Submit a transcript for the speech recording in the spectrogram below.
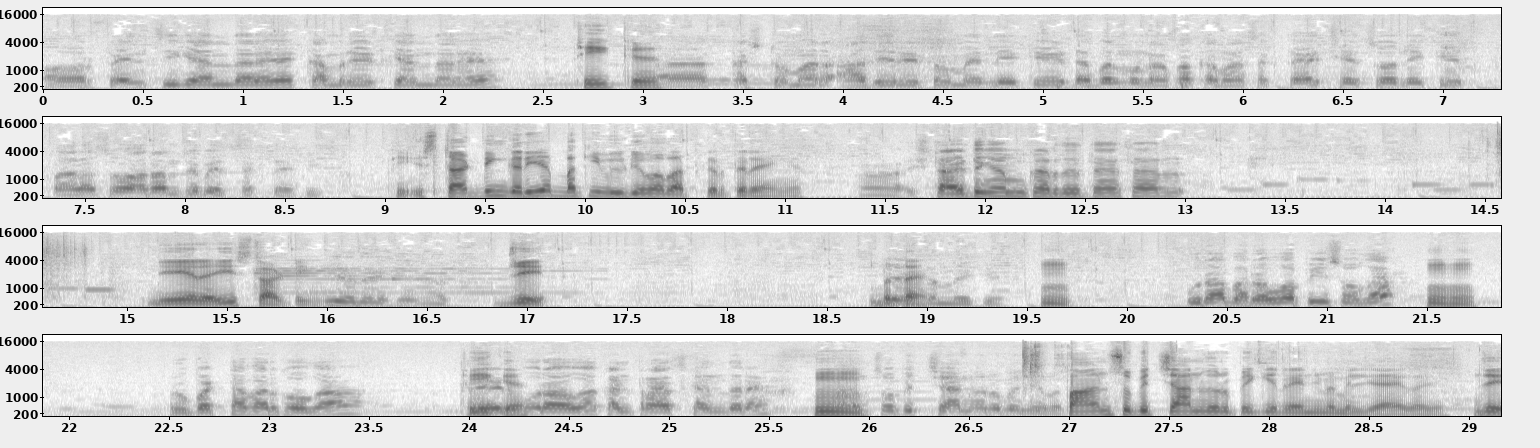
और फैंसी के अंदर है कम रेट के अंदर है। ठीक है। कस्टमर आधे रेटों में लेके डबल मुनाफा कमा सकता है 600 लेके 1200 आराम से बेच सकते हैं पीस स्टार्टिंग करिए बाकी वीडियो में बात करते रहेंगे। स्टार्टिंग हम कर देते हैं सर। ये रही स्टार्टिंग ये देखिए सर। जी। बताएँ। हम्म। पूरा भरा हुआ पीस होगा। हम्म हम्म। दुपट्टा वर्क होगा। ठीक है। पूरा होगा कंट्रास्ट के अंदर है। पाँच सौ पिचानवे रुपए पाँच सौ पचानवे रुपए की रेंज में मिल जाएगा ये। जी।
